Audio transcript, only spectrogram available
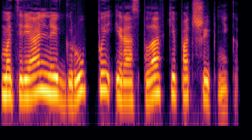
материальной группы и расплавки подшипников.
